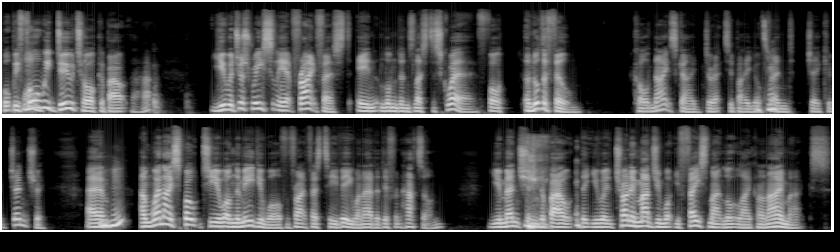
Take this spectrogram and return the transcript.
But before Yeah. we do talk about that, you were just recently at Fright Fest in London's Leicester Square for another film called Night Sky, directed by your That's right. friend Jacob Gentry. Um, Mhm. And when I spoke to you on the media wall for Fright Fest TV, when I had a different hat on, you mentioned about that you were trying to imagine what your face might look like on IMAX.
